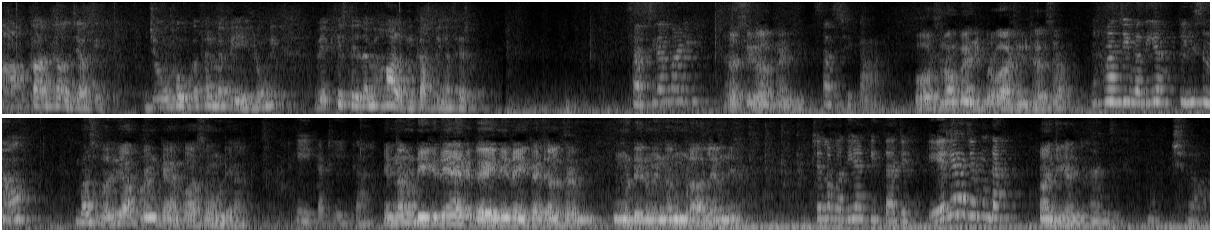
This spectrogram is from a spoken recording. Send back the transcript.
ਹਾਂ ਕਰ ਗੱਲ ਜਾ ਕੇ। ਜੋ ਹੋਊਗਾ ਫਿਰ ਮੈਂ ਵੇਖ ਲੂੰਗੀ। ਵੇਖੀ ਸੇ ਦਾ ਮੈਂ ਹਾਲ ਕੀ ਕਰਦੀ ਆ ਫਿਰ। ਸਤਿ ਸ਼੍ਰੀ ਅਕਾਲ ਭਾਜੀ। ਸਤਿ ਸ਼੍ਰੀ ਅਕਾਲ ਭੈਣ ਜੀ। ਸਤਿ ਸ਼੍ਰੀ ਅਕਾਲ। ਹੋਰ ਸੁਣਾਓ ਭੈਣ ਜੀ ਪਰਿਵਾਰ ਠੀਕ ਠਾਕ ਸਭ? ਹਾਂਜੀ ਵਧੀਆ। ਤੁਸੀਂ ਸੁਣਾਓ? ਬਸ ਵਧੀਆ ਆਪਣੇ ਨੂੰ ਟਾਈਮ ਪਾਸ ਹੋਣ ਡਿਆ। ਠੀਕ ਆ ਠੀਕ ਆ। ਇਹਨਾਂ ਨੂੰ ਡੀਕਦੇ ਆਏ ਤੇ ਗਏ ਨਹੀਂ ਨਹੀਂ ਕਾ ਚੱਲ ਫਿਰ ਮੁੰਡੇ ਨੂੰ ਇਹਨਾਂ ਨੂੰ ਮਿਲਾ ਲਿਆਉਂਦੇ ਆ। ਚਲੋ ਵਧੀਆ ਕੀਤਾ ਜੇ। ਇਹ ਲਿਆ ਜੇ ਮੁੰਡਾ? ਹਾਂਜੀ ਹਾਂਜੀ। ਹਾਂਜੀ। ਅੱਛਾ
